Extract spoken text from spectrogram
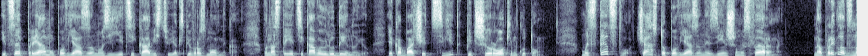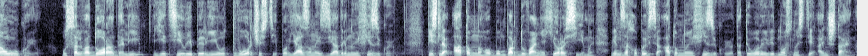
І це прямо пов'язано з її цікавістю як співрозмовника. Вона стає цікавою людиною, яка бачить світ під широким кутом. Мистецтво часто пов'язане з іншими сферами, наприклад, з наукою. У Сальвадора Далі є цілий період творчості, пов'язаний з ядерною фізикою. Після атомного бомбардування Хіросіми він захопився атомною фізикою та теорією відносності Айнштайна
